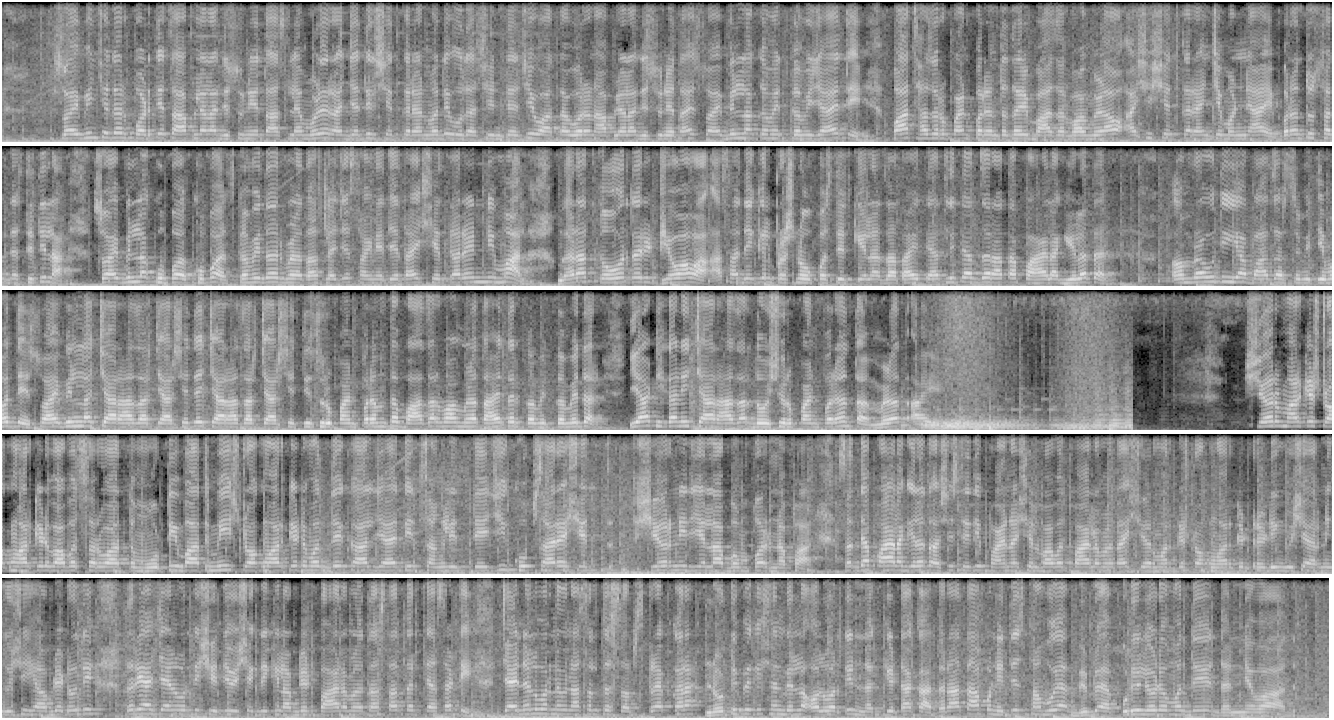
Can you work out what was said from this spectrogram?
सोयाबीनचे दर पडतेच आपल्याला दिसून येत असल्यामुळे राज्यातील शेतकऱ्यांमध्ये उदासीनतेचे वातावरण आपल्याला दिसून येत आहे. सोयाबीनला कमीत कमी जे आहे ते पाच हजार रुपयांपर्यंत तरी बाजारभाव मिळावा अशी शेतकऱ्यांचे म्हणणे आहे. परंतु सध्या स्थितीला सोयाबीनला खूप खूपच कमी दर मिळत असल्याचे सांगण्यात येत आहे. शेतकऱ्यांनी माल घरात कवर तरी ठेवावा असा देखील प्रश्न उपस्थित केला जात आहे. त्यातली त्यात जर आता पाहायला गेलं तर अमरावती या बाजार समितीमध्ये सोयाबीनला चार हजार चारशे ते चार हजार चारशे तीस रुपयांपर्यंत बाजारभाव मिळत आहे तर कमीत कमी दर या ठिकाणी चार हजार दोनशे रुपयांपर्यंत मिळत आहे. शेअर मार्केट स्टॉक मार्केटबाबत सर्वात मोठी बातमी स्टॉक मार्केटमध्ये काल जी आहे ती चांगली तेजी खूप साऱ्या शेत शेअरने दिला बंपर नफा. सध्या पाहायला गेलं तर अशी स्थिती फायनान्शियल बाबत पाहायला मिळत आहे. Share market stock market trading विषयी अर्निंग विषयी हे अपडेट होते. तर या चॅनलवरती शेतीविषयक देखील अपडेट पाहायला मिळत असतात. तर त्यासाठी चॅनलवर नवीन असेल तर सबस्क्राईब करा. नोटिफिकेशन बेलला ऑलवरती नक्की टाका. तर आता आपण इथेच थांबूया. भेटूया पुढील व्हिडिओमध्ये धन्यवाद.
